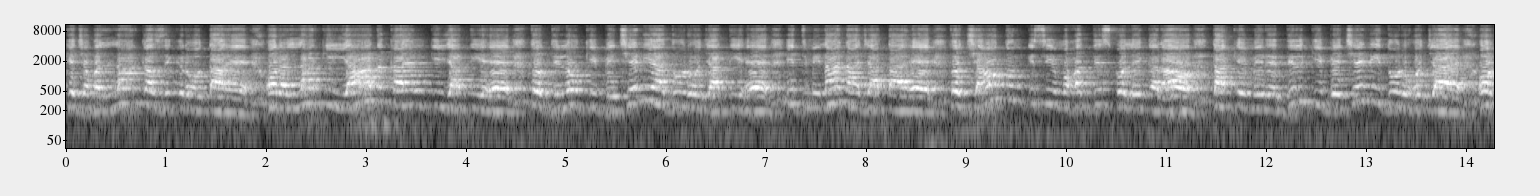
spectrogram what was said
کہ جب اللہ کا ذکر ہوتا ہے اور اللہ کی یاد قائم کی جاتی ہے، تو دلوں کی بچینیاں دور ہو جاتی ہے اتمنان آ جاتا ہے۔ تو جاؤ تم کسی محدث کو لے کر آؤ، تاکہ میرے دل کی بچینی دور ہو جائے اور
